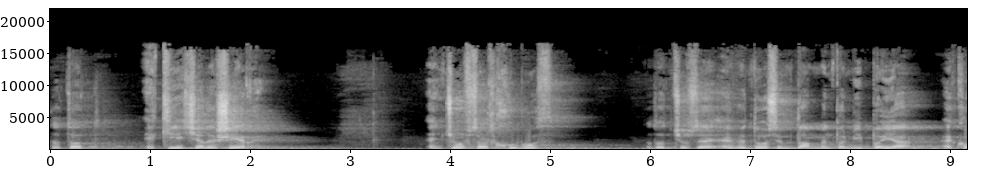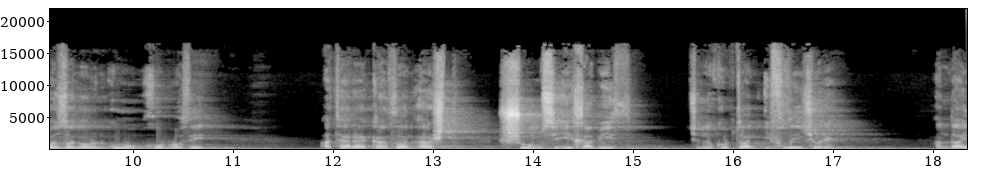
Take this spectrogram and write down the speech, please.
do të thotë e keqja dhe sherri. E në qoftë se është hubuth, do të thotë në qoftë se e vendosim dammen përmbi bëja e ka zanoren u hubuthi, Atëherë kanë thënë është shumësi i khabith, që nënkupton i flliquri. Andaj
